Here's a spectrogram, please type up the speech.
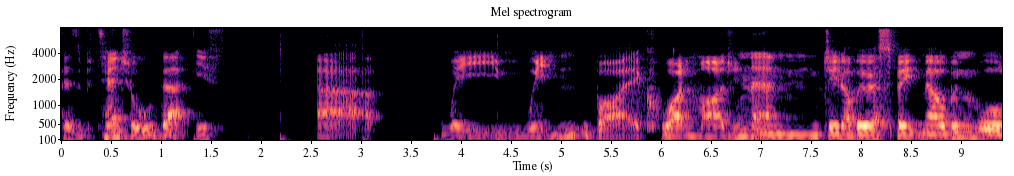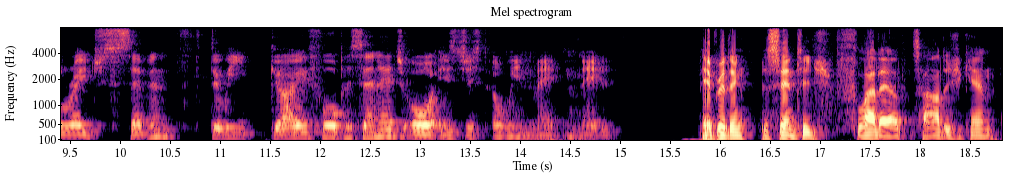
There's a potential that if uh, we win by quite a margin and GWS beat Melbourne, we'll reach seventh. Do we go for percentage or is just a win mate needed? Everything percentage, flat out, as hard as you can.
